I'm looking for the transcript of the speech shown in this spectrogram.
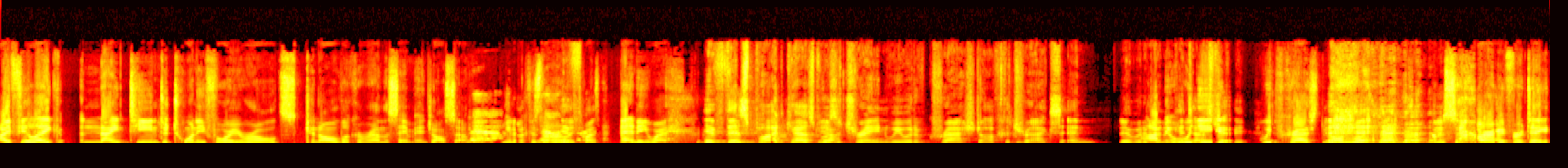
I feel like 19 to 24 year olds can all look around the same age, also. Yeah. You know, because Yeah. the early If- 20s. Anyway, If this podcast was Yeah. a train, we would have crashed off the tracks, and it would have been a we- catastrophe. we've crashed multiple times. I'm sorry for taking.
